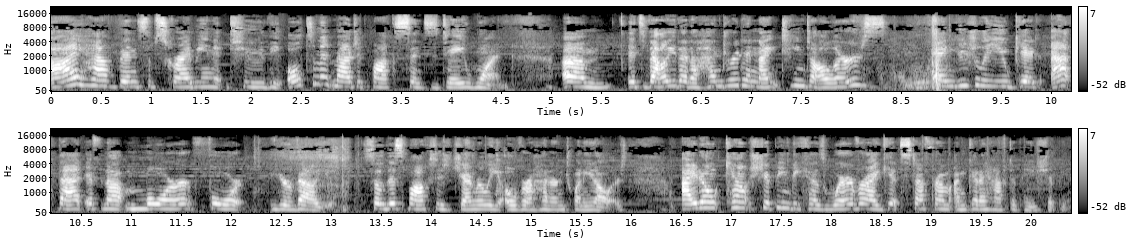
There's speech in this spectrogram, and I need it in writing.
I have been subscribing to the Ultimate Magic Box since day one. Um, it's valued at $119 and usually you get at that, if not more for your value. So this box is generally over $120. I don't count shipping because wherever I get stuff from, I'm gonna have to pay shipping.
